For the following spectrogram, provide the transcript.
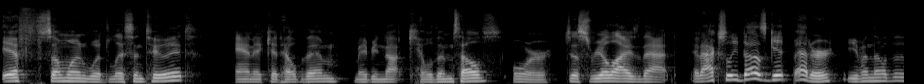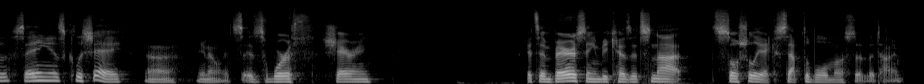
if someone would listen to it and it could help them maybe not kill themselves or just realize that it actually does get better, even though the saying is cliche, uh, you know, it's, it's worth sharing. It's embarrassing because it's not socially acceptable most of the time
